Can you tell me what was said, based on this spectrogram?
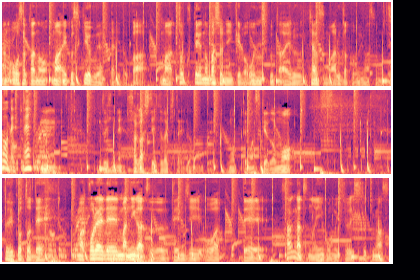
あの大阪の、まあ、エクスキューブやったりとか、まあ、特定の場所に行けば大西君と会えるチャンスもあるかと思いますので。そうですね。うん、ぜひね探していただきたいななんて思ってますけどもということで、まあ、これで、まあ、2月展示終わって3月のインフォも一応しときます？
